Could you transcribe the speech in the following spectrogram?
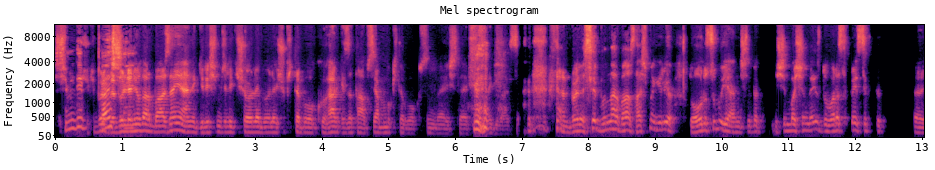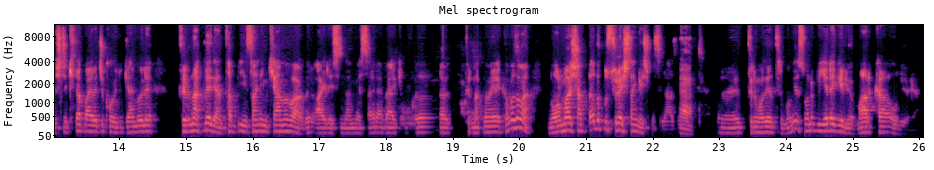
Şimdi Çünkü böyle böbürleniyorlar bazen yani girişimcilik şöyle böyle şu kitabı oku, herkese tavsiyem bu kitabı okusun ve işte kendine güvensin. yani böyle şey bunlar bana saçma geliyor. Doğrusu bu yani işte bak işin başındayız duvara sprey sıktık. Ee, işte kitap ayrıcı koyduk yani böyle tırnaklı yani tabii insan imkanı vardır ailesinden vesaire belki bu kadar tırnaklamaya gerek olmaz ama normal şartlarda bu süreçten geçmesi lazım. evet. Ee, tırmalaya tırmalaya sonra bir yere geliyor. Marka oluyor yani.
